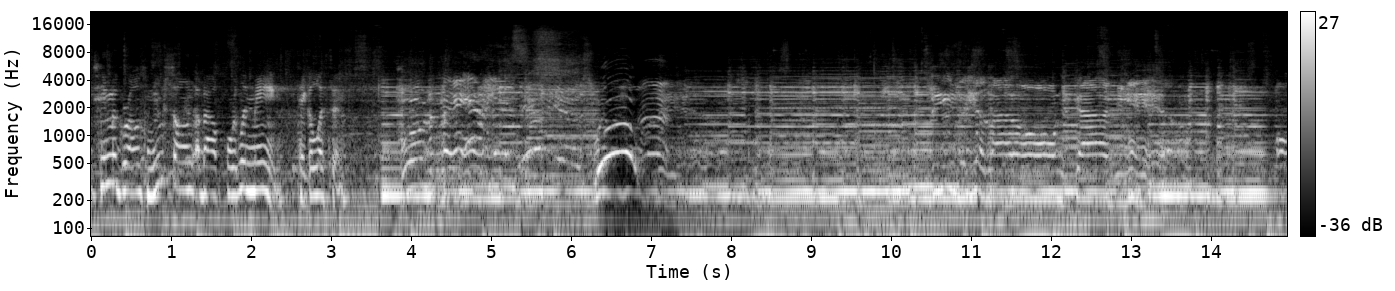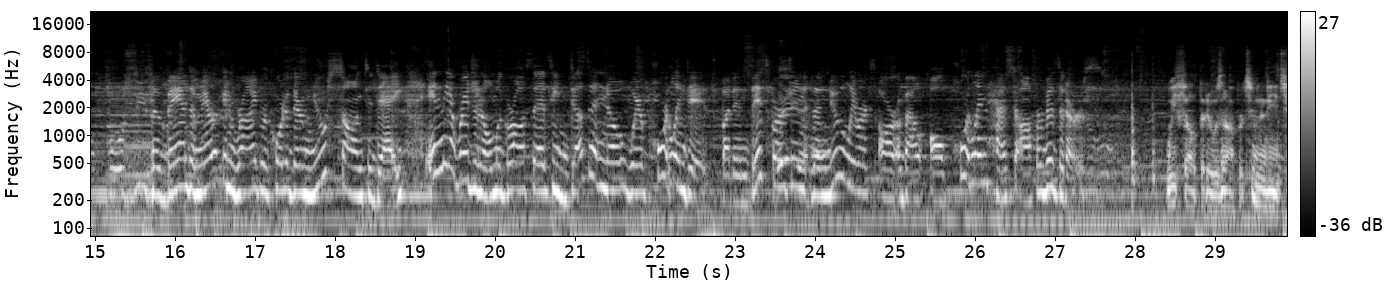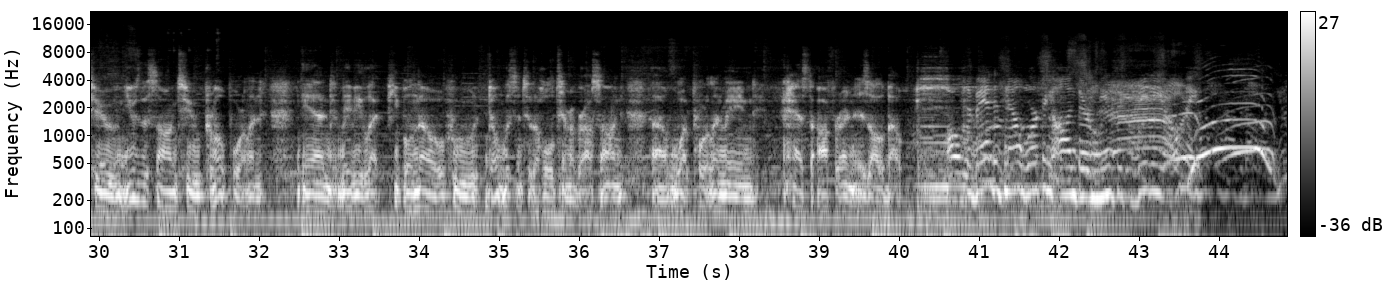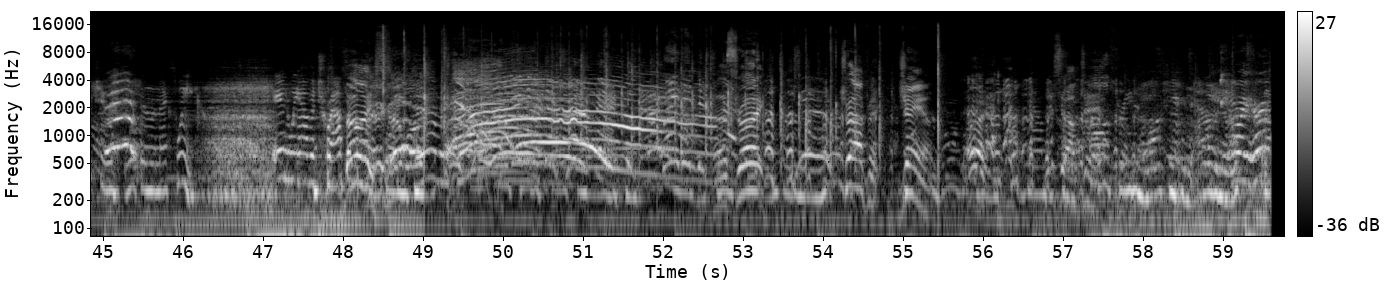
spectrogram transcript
Tim McGraw's new song about Portland, Maine. Take a listen. Portland, Maine. Woo! Leave the headlight. The band American Ride recorded their new song today. In the original, McGraw says he doesn't know where Portland is, but in this version, the new lyrics are about all Portland has to offer visitors. We felt that it was an opportunity to use the song to promote Portland and maybe let people know who don't listen to the whole Tim McGraw song uh, what Portland, Maine has to offer and is all about. The band is now working on their music video. They hope to have it on YouTube within the next week. And we have a traffic Nice. That's right. Traffic jam. All right. Peace out, jam. Street in Washington Avenue.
